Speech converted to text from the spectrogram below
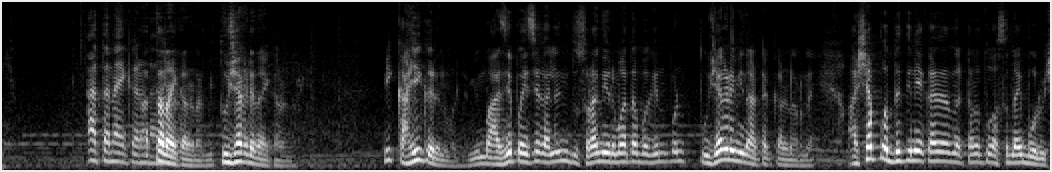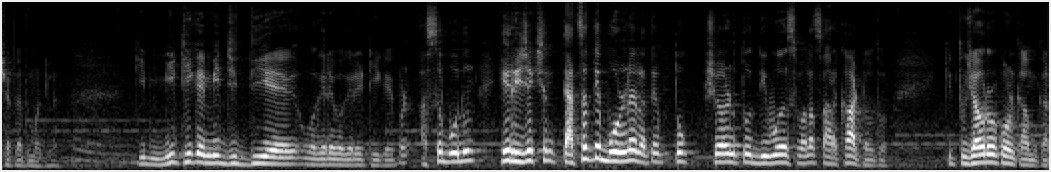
आता नाही करणार. आता नाही करणार मी. तुझ्याकडे नाही करणार. मी काही करेन म्हटलं मी माझे पैसे घालेन दुसरा निर्माता बघेन पण तुझ्याकडे मी नाटक करणार नाही. अशा पद्धतीने एखाद्या नटाला तू असं नाही बोलू शकत म्हटलं. की मी ठीक आहे मी जिद्दी आहे वगैरे वगैरे ठीक आहे. पण असं बोलून हे रिजेक्शन त्याचं ते बोलणं ना ते तो क्षण तो दिवस मला सारखा आठवतो. की तुझ्याबरोबर कोण काम करणार?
